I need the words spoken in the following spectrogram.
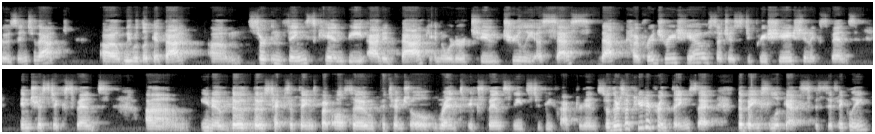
goes into that? Uh, we would look at that. Um, certain things can be added back in order to truly assess that coverage ratio, such as depreciation expense, interest expense, um, you know, th- those types of things, but also potential rent expense needs to be factored in. So there's a few different things that the banks look at specifically.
